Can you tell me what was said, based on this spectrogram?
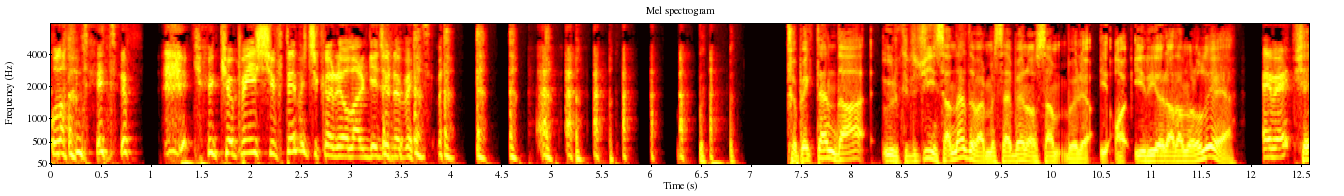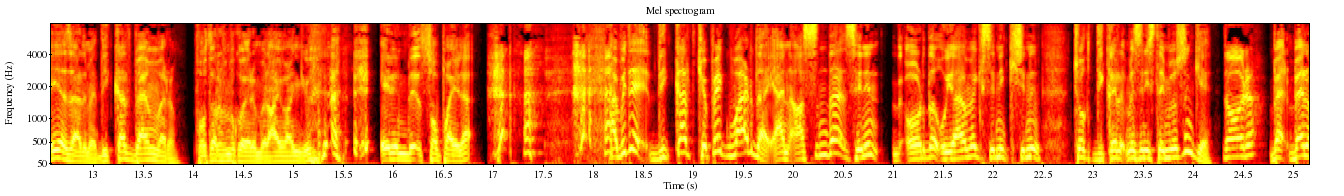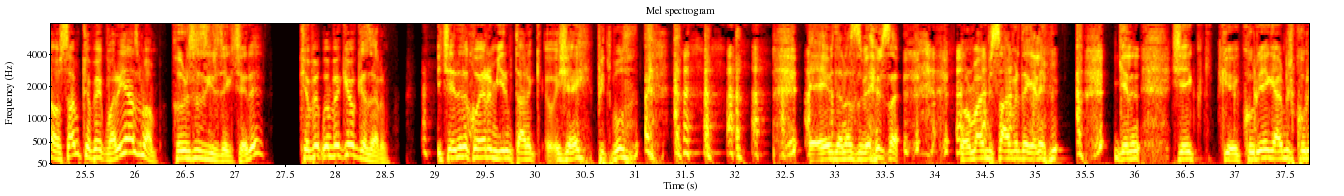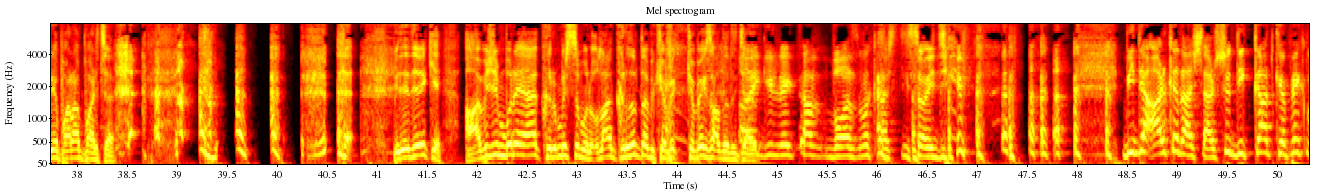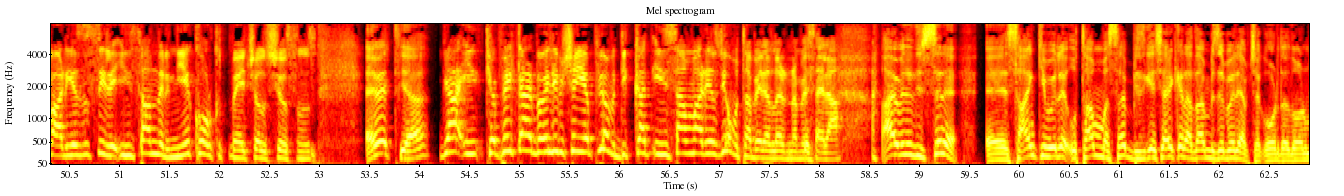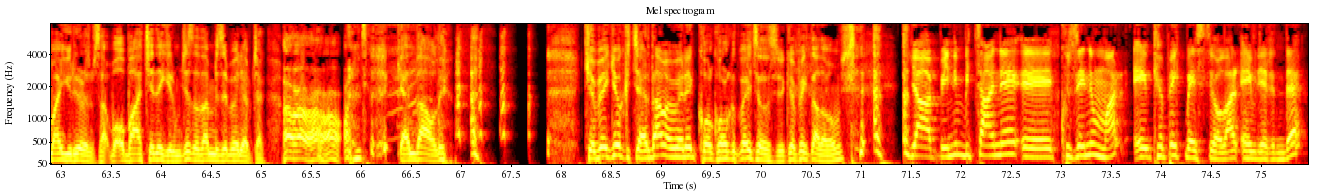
ulan dedim. kö- Köpeği şifte mi çıkarıyorlar gece nöbetine? Köpekten daha ürkütücü insanlar da var. Mesela ben olsam böyle iri yarı adamlar oluyor ya. Evet. Şey yazardım ya dikkat ben varım. Fotoğrafımı koyarım böyle hayvan gibi. Elinde sopayla. Ha bir de dikkat köpek var da yani aslında senin orada uyarmak istediğin kişinin çok dikkat etmesini istemiyorsun ki. Doğru. Ben, ben olsam köpek varı yazmam. Hırsız girecek içeri. Köpek mebek yok yazarım. İçeri de koyarım 20 tane şey pitbull. E, evde nasıl bir evse. Normal misafir de gelin. gelin şey kurye gelmiş kurye paramparça. bir de diyor ki abicim bu ne ya kırmışsın bunu. Ulan kırdım tabii köpek köpek saldırdı Ay gülmekten boğazıma kaçtı söyleyeceğim. bir de arkadaşlar şu dikkat köpek var yazısıyla insanları niye korkutmaya çalışıyorsunuz? Evet ya. Ya in- köpekler böyle bir şey yapıyor mu? Dikkat insan var yazıyor mu tabelalarına mesela? Ay bir de düşünsene e, sanki böyle utanmasa biz geçerken adam bize böyle yapacak. Orada normal yürüyoruz mesela. O bahçede girmeyeceğiz adam bize böyle yapacak. Kendi ağlıyor. Köpek yok içeride ama böyle kork- korkutmaya çalışıyor. Köpek de alamamış. ya benim bir tane e, kuzenim var. Ev, köpek besliyorlar evlerinde.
